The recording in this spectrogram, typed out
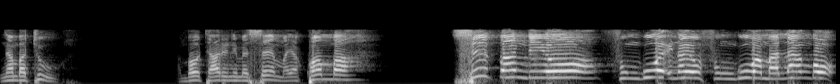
Namba two ambayo tayari nimesema ya kwamba sifa ndiyo funguo inayofungua malango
